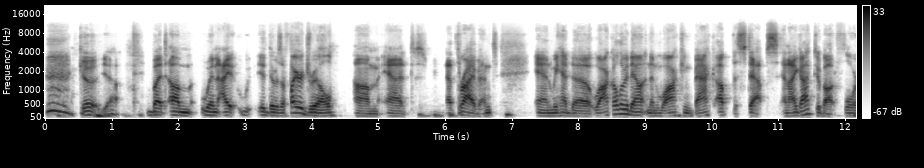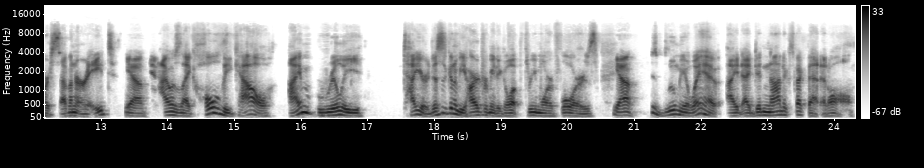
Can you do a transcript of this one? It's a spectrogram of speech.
Good, yeah. But um, when I w- it, there was a fire drill um, at at Thrivent, and we had to walk all the way down and then walking back up the steps. And I got to about floor seven or eight. Yeah, And I was like, "Holy cow! I'm really tired. This is going to be hard for me to go up three more floors." yeah, It just blew me away. I, I I did not expect that at all.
